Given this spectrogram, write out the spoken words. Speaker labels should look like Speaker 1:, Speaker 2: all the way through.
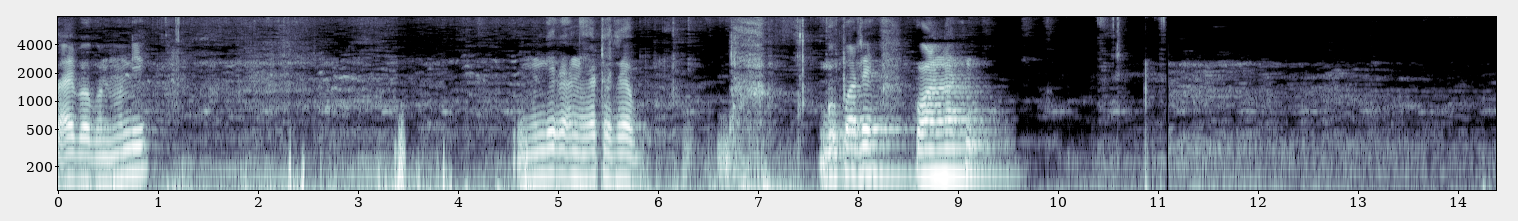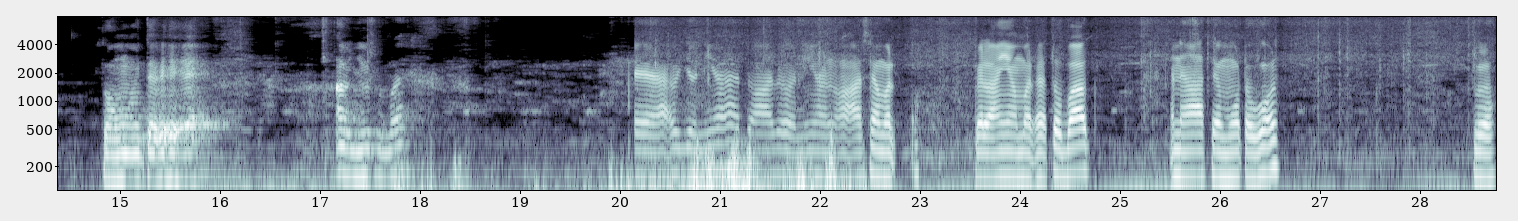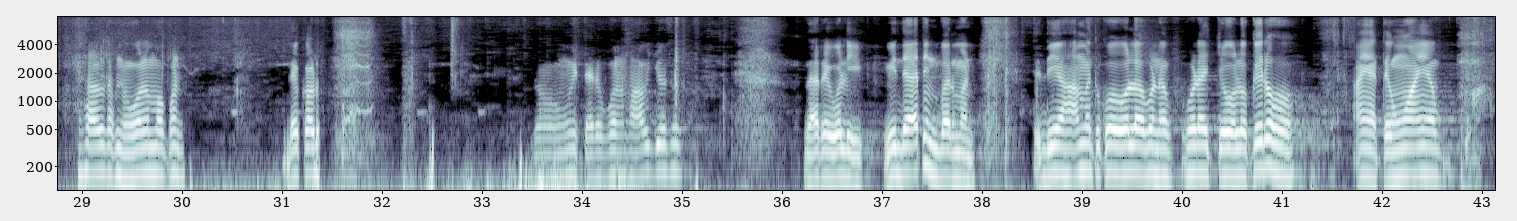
Speaker 1: સાંઈબાબાનું મંદિર. મંદિર અને હેઠળ છે ગુફા છે ભોળાનાથની તો હું અત્યારે આવી જઉં છું એ આવી ગયો નિહાળ, તો આ તો નિહાળનો આ છે અમારે પેલા અહીંયા અમારે હતો બાગ, અને આ છે મોટો વોલ તો હાલ તમને વોલમાં પણ દેખાડું. તો હું અત્યારે વોલમાં આવી ગયો છું. તારે ઓલી વિદાય હતી ને બર્મન? તે દી સામે તો કોઈ ઓલા પણ ફોડાય છે ઓલો કર્યો હો. અહીંયા તે હું અહીંયા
